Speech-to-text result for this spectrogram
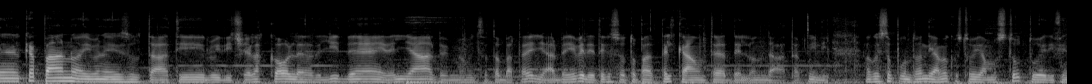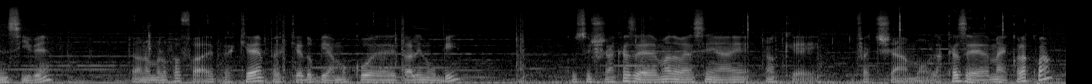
nel capanno arrivano i risultati. Lui dice la collera degli dei, degli alberi, abbiamo iniziato a battere gli alberi e vedete che sotto parte il counter dell'ondata. Quindi a questo punto andiamo e costruiamo strutture difensive. Però non me lo fa fare perché? Perché dobbiamo correre tra le nubi. Costruisce una caserma dove insegnare. Ok, facciamo la caserma, eccola qua.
